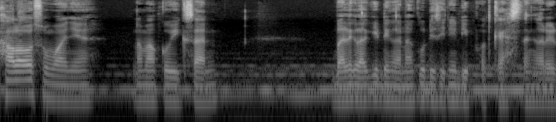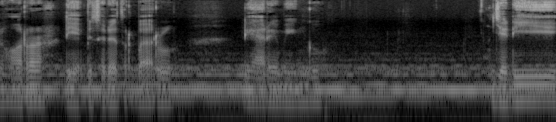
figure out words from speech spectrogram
Halo semuanya, nama aku Iksan. Balik lagi dengan aku di sini di podcast dengerin horror di episode terbaru di hari Minggu. Jadi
